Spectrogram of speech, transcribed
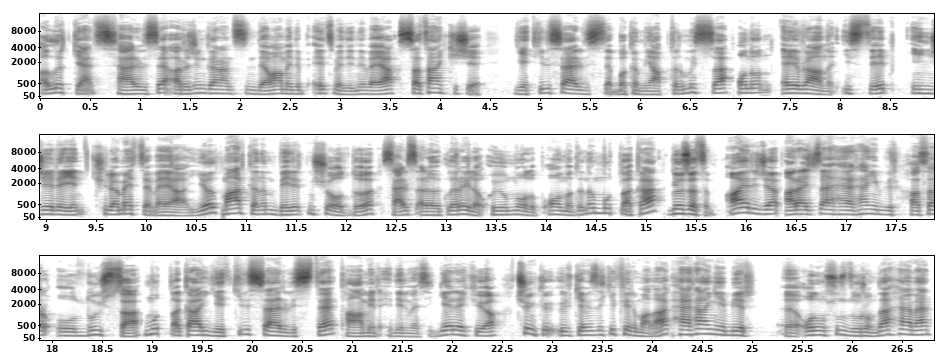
alırken servise aracın garantisinin devam edip etmediğini veya satan kişi yetkili serviste bakım yaptırmışsa onun evrağını isteyip inceleyin. Kilometre veya yıl markanın belirtmiş olduğu servis aralıklarıyla uyumlu olup olmadığını mutlaka göz atın. Ayrıca araçta herhangi bir hasar olduysa mutlaka yetkili serviste tamir edilmesi gerekiyor. Çünkü ülkemizdeki firmalar herhangi bir e, olumsuz durumda hemen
